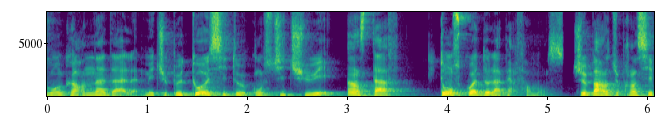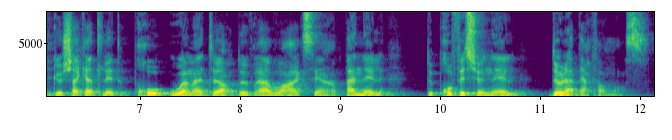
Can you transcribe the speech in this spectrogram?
ou encore Nadal, mais tu peux toi aussi te constituer un staff ton squat de la performance. Je pars du principe que chaque athlète, pro ou amateur, devrait avoir accès à un panel de professionnels de la performance.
